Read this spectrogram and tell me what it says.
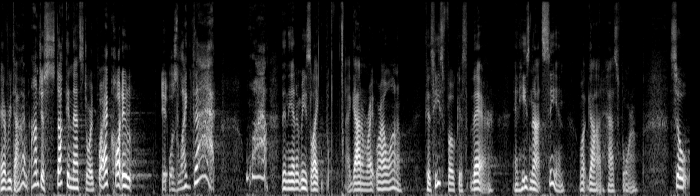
every time. I'm, I'm just stuck in that story. Boy, I caught it. It was like that. Wow. Then the enemy's like, I got him right where I want him because he's focused there and he's not seeing what God has for him. So,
